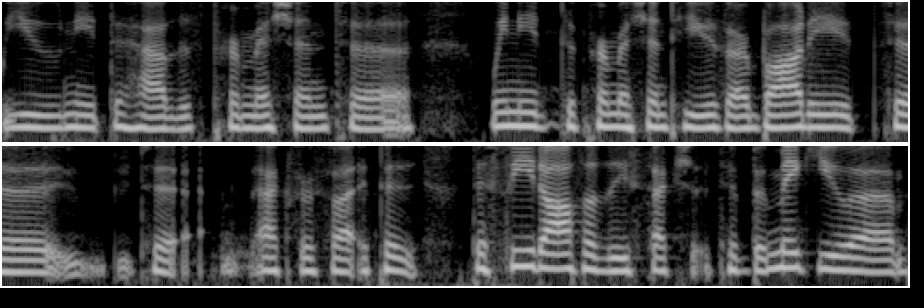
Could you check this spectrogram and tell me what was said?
you need to have this permission to we need the permission to use our body to to exercise to to feed off of these sexual to make you a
